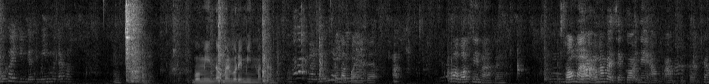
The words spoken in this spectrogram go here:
ไม่เคยกินกะทิมิ้นมาจากมาบ่มีนดอกมันบ่ได้มีนหมากสังมาเลี้ยงสำหมารับปล่อยเลี้ให้ยงแซ่บพ่อบอกซีมาเป็นสองหมาเอามาไว้ใส่ก้อยแน่เอาเอาก่อนช่าง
